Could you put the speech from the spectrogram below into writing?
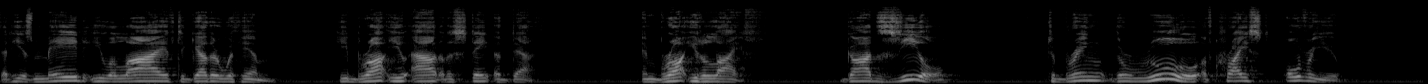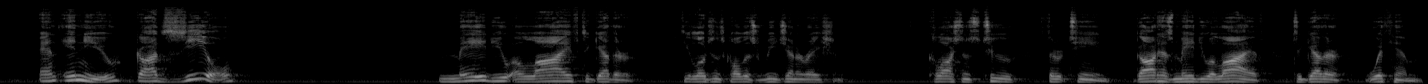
that he has made you alive together with him. He brought you out of a state of death and brought you to life. God's zeal to bring the rule of Christ over you and in you, God's zeal made you alive together. Theologians call this regeneration. Colossians 2:13. God has made you alive together with him.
